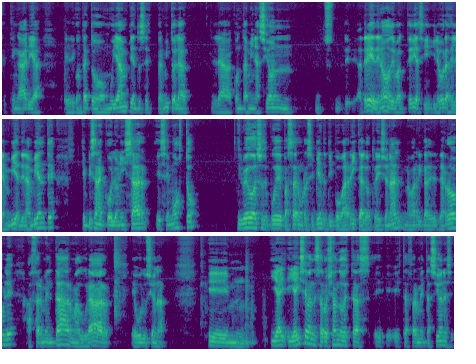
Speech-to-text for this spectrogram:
que tenga área eh, de contacto muy amplia, entonces permito la, contaminación de, adrede, ¿no? de bacterias y, y del ambiente que empiezan a colonizar ese mosto y luego eso se puede pasar a un recipiente tipo barrica, lo tradicional, una barrica de, roble, a fermentar, madurar, evolucionar. Em, y, ahí, se van desarrollando estas, eh, fermentaciones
